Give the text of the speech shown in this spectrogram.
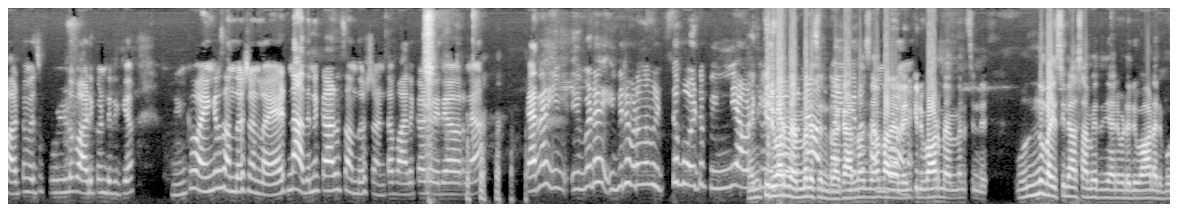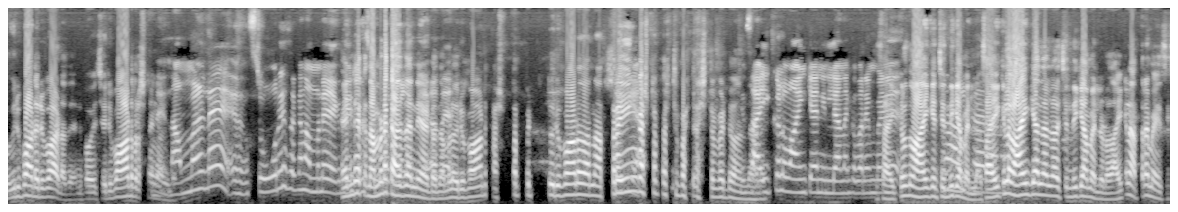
പാട്ടും വെച്ച് ഫുള്ള് പാടിക്കൊണ്ടിരിക്കുക നിങ്ങക്ക് ഭയങ്കര സന്തോഷമാണല്ലോ. ഏട്ടന് അതിനേക്കാളും സന്തോഷമാണ് കേട്ടോ പാലക്കാട് വരിക പറഞ്ഞ. കാരണം ഇവിടെ ഇവരിവിടെ നിന്ന് വിട്ടു പോയിട്ട് പിന്നെ അവിടെ എനിക്ക് ഒരുപാട് മെമ്മറീസ് ഉണ്ട്. കാരണം ഞാൻ പറയാലോ എനിക്ക് ഒരുപാട് മെമ്മറീസ് ഉണ്ട്. ഒന്നും പൈസ ആ സമയത്ത് ഞാൻ ഇവിടെ ഒരുപാട് അനുഭവം ഒരുപാട് ഒരുപാട് അത് അനുഭവിച്ചു ഒരുപാട് പ്രശ്നങ്ങൾ നമ്മളുടെ സ്റ്റോറീസ് ഒക്കെ നമ്മുടെ എന്റെ നമ്മുടെ കഥ തന്നെ കേട്ടോ. നമ്മൾ ഒരുപാട് കഷ്ടപ്പെട്ട് ഒരുപാട് പറഞ്ഞ അത്രയും കഷ്ടപ്പെട്ട് കഷ്ടപ്പെട്ട് വന്നത് സൈക്കിൾ വാങ്ങിക്കാനില്ല എന്നൊക്കെ പറയുമ്പോൾ സൈക്കിൾ ഒന്നും വാങ്ങിക്കാൻ ചിന്തിക്കാൻ പറ്റില്ല സൈക്കിൾ വാങ്ങിക്കാനല്ല ചിന്തിക്കാൻ പറ്റുള്ളൂ സൈക്കിൾ അത്ര പൈസ.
